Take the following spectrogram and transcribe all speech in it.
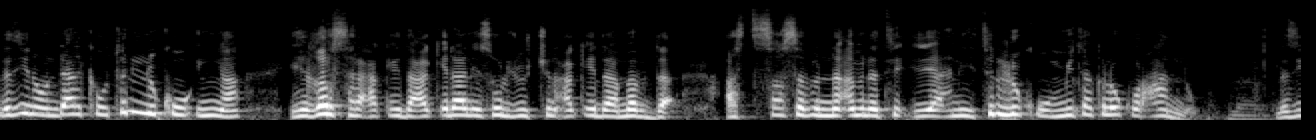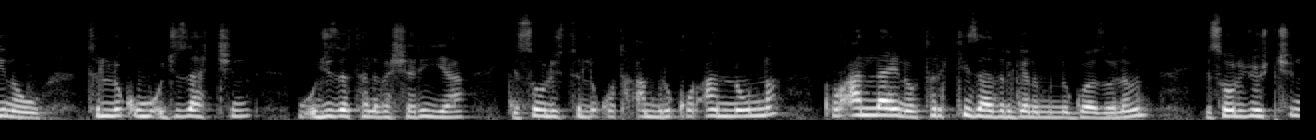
ለዚህ ነው እንዳልከው ትልቁ እኛ ይሄ ገርሰል ዓቂዳ ዓቂዳን የሰው ልጆችን ዓቂዳ መብዳእ አስተሳሰብና እምነት ያኒ ትልቁ የሚተክለው ቁርአን ነው። ለዚህ ነው ትልቁ ሙዕጅዛችን ሙዕጅዘት አልበሸሪያ የሰው ልጅ ትልቁ ተአምር ቁርአን ነውና ቁርአን ላይ ነው ተርኪዝ አድርገን የምንጓዘው። ለምን? የሰው ልጆችን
